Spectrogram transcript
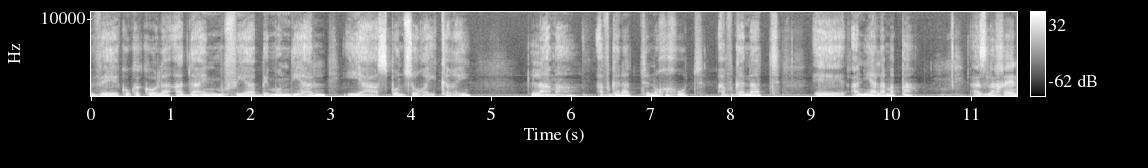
וקוקה קולה עדיין מופיע במונדיאל, היא הספונסור העיקרי. למה? הפגנת נוכחות, הפגנת אה, אני על המפה. אז לכן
